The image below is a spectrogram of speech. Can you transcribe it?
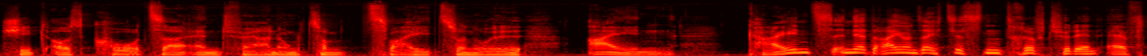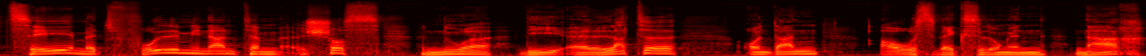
schiebt aus kurzer Entfernung zum 2 zu 0 ein. Keins in der 63. trifft für den FC mit fulminantem Schuss nur die Latte und dann Auswechslungen nach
